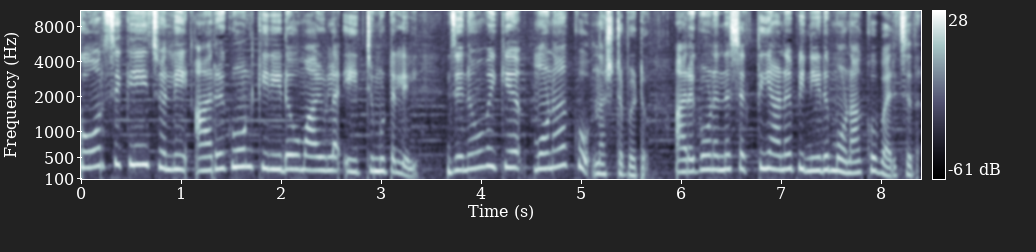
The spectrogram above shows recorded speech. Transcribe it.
കോർസിക്കയെ ചൊല്ലി അരഗോൺ കിരീടവുമായുള്ള ഏറ്റുമുട്ടലിൽ ജനോവയ്ക്ക് മൊണാക്കോ നഷ്ടപ്പെട്ടു. അരഗോൺ എന്ന ശക്തിയാണ് പിന്നീട് മൊണാക്കോ ഭരിച്ചത്.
